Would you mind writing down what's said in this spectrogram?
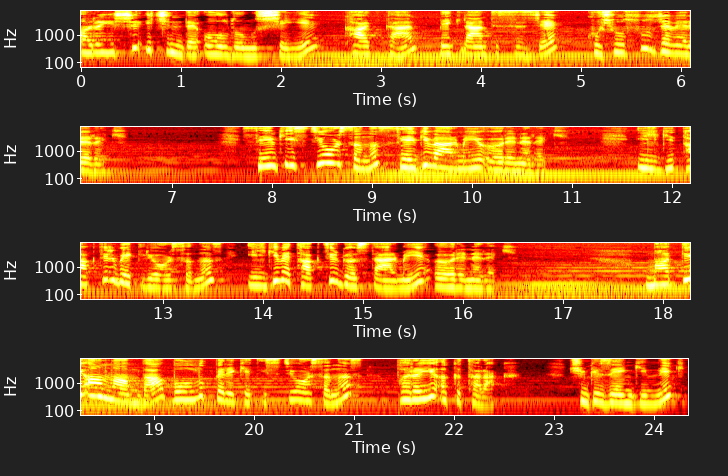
Arayışı içinde olduğumuz şeyi kalpten beklentisizce, koşulsuzca vererek Sevgi istiyorsanız sevgi vermeyi öğrenerek, ilgi, takdir bekliyorsanız ilgi ve takdir göstermeyi öğrenerek. Maddi anlamda bolluk bereket istiyorsanız parayı akıtarak. Çünkü zenginlik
